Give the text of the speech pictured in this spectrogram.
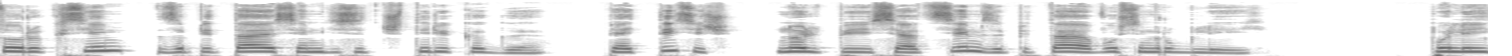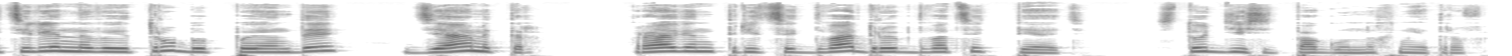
47,74 кг. 5000,057,8 рублей. Полиэтиленовые трубы ПНД диаметр равен 32 дробь 25. 110 погонных метров.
